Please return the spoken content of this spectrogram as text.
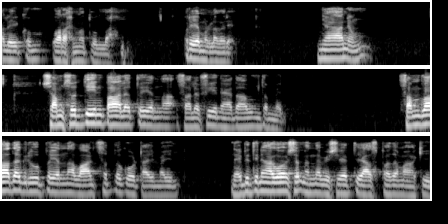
അലൈക്കും വറഹമത്തുള്ള. പ്രിയമുള്ളവരെ ഞാനും ഷംസുദ്ദീൻ പാലത്ത് എന്ന സലഫി നേതാവും തമ്മിൽ സംവാദ ഗ്രൂപ്പ് എന്ന വാട്സപ്പ് കൂട്ടായ്മയിൽ നബിദിനാഘോഷം എന്ന വിഷയത്തെ ആസ്പദമാക്കി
